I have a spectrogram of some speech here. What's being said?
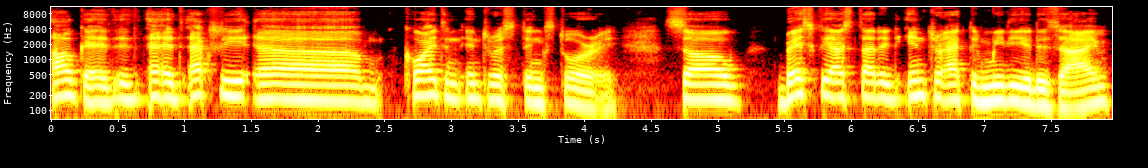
Okay, it, it, it's actually um, quite an interesting story. So basically, I studied interactive media design,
